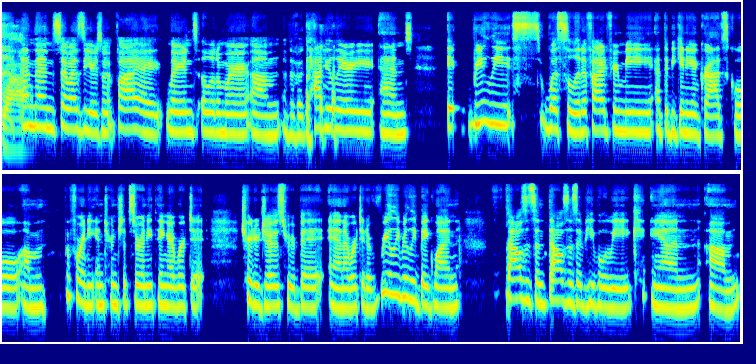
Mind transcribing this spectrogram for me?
wow. And then, so as the years went by, I learned a little more um, of the vocabulary and it really was solidified for me at the beginning of grad school. Um, before any internships or anything, I worked at Trader Joe's for a bit and I worked at a really, really big one, thousands and thousands of people a week. And um,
